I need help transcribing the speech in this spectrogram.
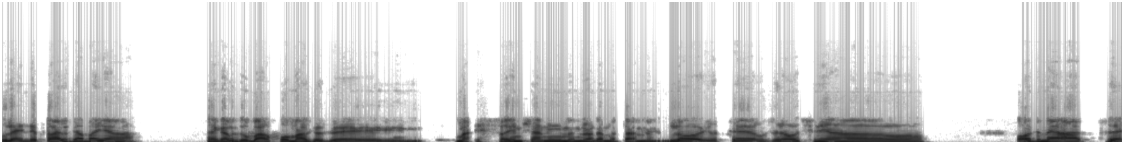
אולי נפאל גם היה. רגע, מדובר פה, מה זה, זה... מה, 20 שנים? אני לא יודע מתי... לא, יותר, זה עוד שנייה... עוד מעט, זה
